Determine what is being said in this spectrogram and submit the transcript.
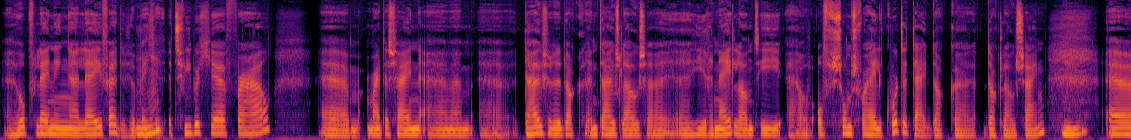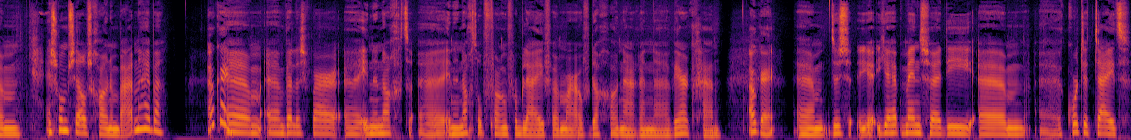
hulpverlening leven. Dus een mhm. beetje het zwiebertje verhaal. Um, maar er zijn um, uh, duizenden dak- en thuislozen uh, hier in Nederland... die uh, of, of, soms voor hele korte tijd dak, dakloos zijn. Mm -hmm. um, en soms zelfs gewoon een baan hebben. Oké. Okay. weliswaar in de nacht in een nachtopvang verblijven... maar overdag gewoon naar een werk gaan. Oké. Um, dus je, je, hebt mensen die um, uh, korte tijd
